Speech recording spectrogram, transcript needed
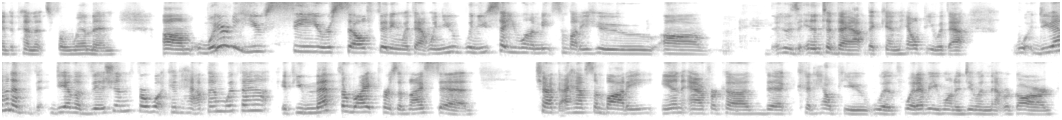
independence for women. Um, where do you see yourself fitting with that? When you when you say you want to meet somebody who uh, who's into that, that can help you with that, do you have an do you have a vision for what could happen with that? If you met the right person, I said Chuck, I have somebody in Africa that could help you with whatever you want to do in that regard.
